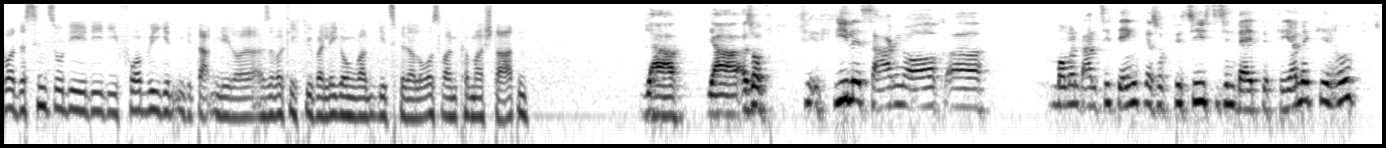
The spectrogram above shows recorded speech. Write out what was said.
Aber das sind so die, die, die vorwiegenden Gedanken, die Leute, also wirklich die Überlegung, wann geht es wieder los, wann können wir starten? Ja, ja, also viele sagen auch, äh, momentan sie denken, also für sie ist es in weite Ferne gerückt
